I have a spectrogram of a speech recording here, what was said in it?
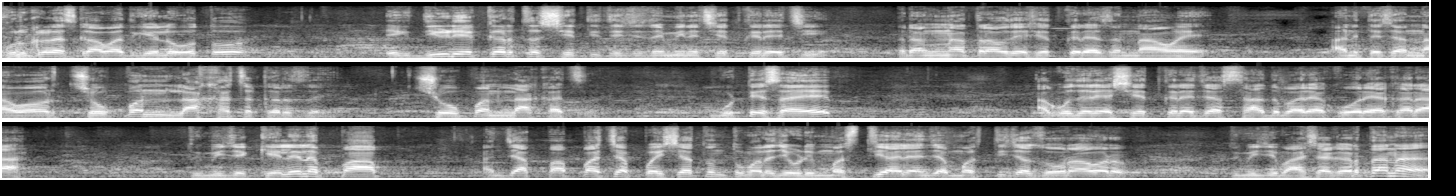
फुलकळस गावात गेलो होतो. एक दीड एकरचं शेती त्याची ज़मीन आहे शेतकऱ्याची. रंगनाथराव त्या शेतकऱ्याचं नाव आहे. आणि त्याच्या नावावर चोपन्न लाखाचं कर्ज आहे. चोपन्न लाखाचं. गुट्टे साहेब अगोदर या शेतकऱ्याच्या सातबाऱ्या कोऱ्या करा. तुम्ही जे केले ना पाप आणि ज्या पापाच्या पैशातून तुम्हाला जेवढी मस्ती आली आणि ज्या मस्तीच्या जोरावर तुम्ही जी भाषा करता ना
